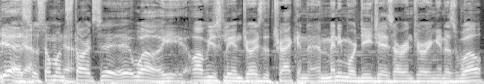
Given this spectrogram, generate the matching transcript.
Yeah, so someone yeah. starts. Uh, well, he obviously enjoys the track, and, and many more DJs are enjoying it as well.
